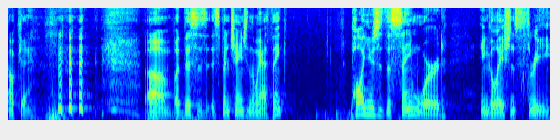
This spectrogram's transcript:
Okay. Um, but this is, it's been changing the way I think. Paul uses the same word in Galatians 3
